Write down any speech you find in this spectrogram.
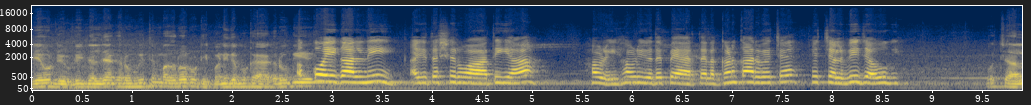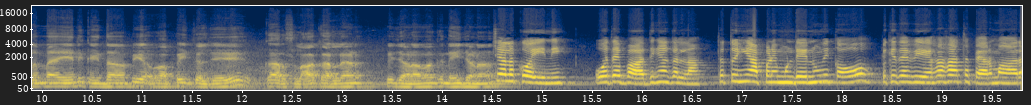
ਜੇ ਉਹ ਡਿਊਟੀ ਚੱਲ ਜਾ ਕਰੂਗੀ ਤੇ ਮਗਰੋਂ ਰੋਟੀ ਪਾਣੀ ਤੇ ਪਕਾਇਆ ਕਰੂਗੀ ਇਹ। ਕੋਈ ਗੱਲ ਨਹੀਂ ਅਜੇ ਤਾਂ ਸ਼ੁਰੂਆਤ ਹੀ ਆ। ਹੌਲੀ ਹੌਲੀ ਉਹਦੇ ਪੈਰ ਤੇ ਲੱਗਣ ਘਰ ਵਿੱਚ ਫਿਰ ਚਲ ਵੀ ਜਾਊਗੀ। ਉਹ ਚੱਲ ਮੈਂ ਇਹ ਨਹੀਂ ਕਹਿੰਦਾ ਵੀ ਆਪੇ ਹੀ ਚੱਲ ਜੇ ਘਰ ਸਲਾਹ ਕਰ ਲੈਣ ਵੀ ਜਾਣਾ ਵਾ ਕਿ ਨਹੀਂ ਜਾਣਾ। ਚਲ ਕੋਈ ਨਹੀਂ ਉਹ ਤੇ ਬਾਅਦ ਦੀਆਂ ਗੱਲਾਂ। ਤੇ ਤੁਸੀਂ ਆਪਣੇ ਮੁੰਡੇ ਨੂੰ ਵੀ ਕਹੋ ਵੀ ਕਿਤੇ ਵੇਖ ਹੱਥ ਪੈਰ ਮਾਰ।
